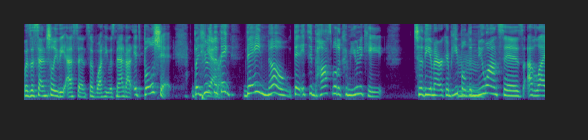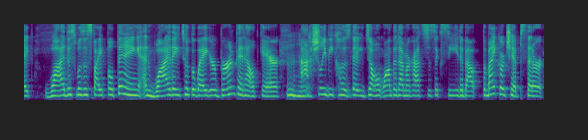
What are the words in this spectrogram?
was essentially the essence of what he was mad about. It's bullshit. But here's Yeah. the thing they know that it's impossible to communicate to the American people the mm-hmm. nuances of like why this was a spiteful thing and why they took away your burn pit healthcare mm-hmm. actually because they don't want the Democrats to succeed about the microchips that are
